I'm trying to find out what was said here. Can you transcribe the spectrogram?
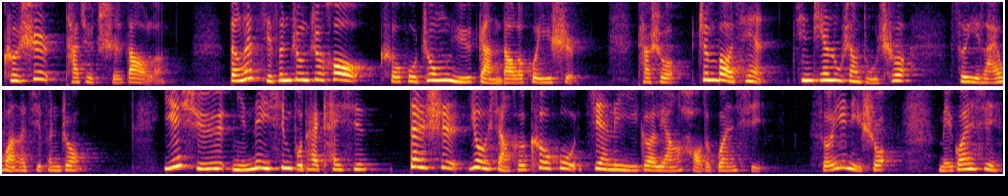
可是他却迟到了。等了几分钟之后，客户终于赶到了会议室。他说：“真抱歉，今天路上堵车，所以来晚了几分钟。”也许你内心不太开心。但是又想和客户建立一个良好的关系，所以你说没关系，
